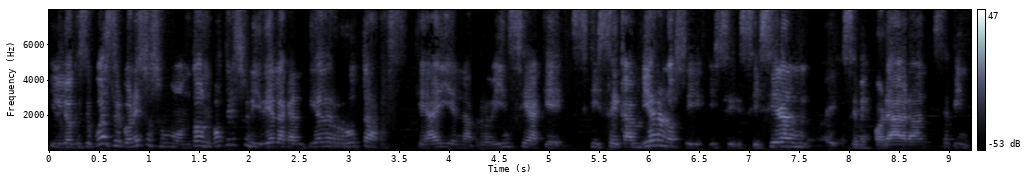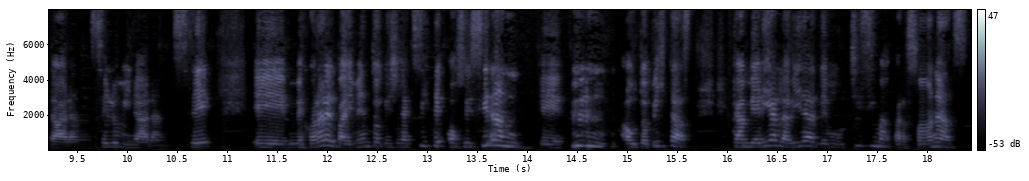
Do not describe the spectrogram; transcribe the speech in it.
Y lo que se puede hacer con eso es un montón. Vos tenés una idea de la cantidad de rutas que hay en la provincia que si se cambiaran o si, si, hicieran, eh, se mejoraran, se pintaran, se iluminaran, se eh, el pavimento que ya existe o se hicieran eh, autopistas, cambiaría la vida de muchísimas personas.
